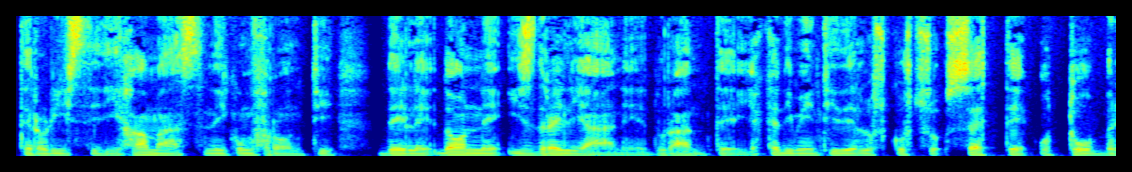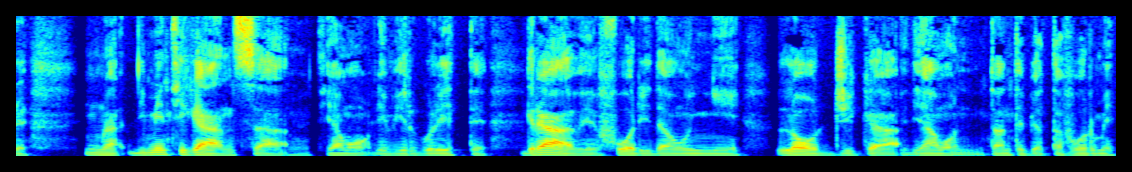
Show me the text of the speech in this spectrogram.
terroristi di Hamas nei confronti delle donne israeliane durante gli accadimenti dello scorso 7 ottobre una dimenticanza, mettiamo le virgolette, grave, fuori da ogni logica. Vediamo in tante piattaforme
